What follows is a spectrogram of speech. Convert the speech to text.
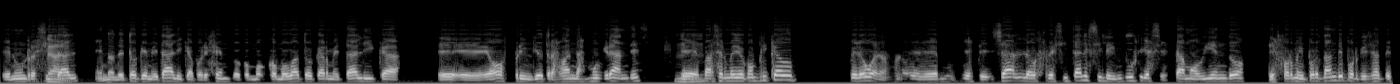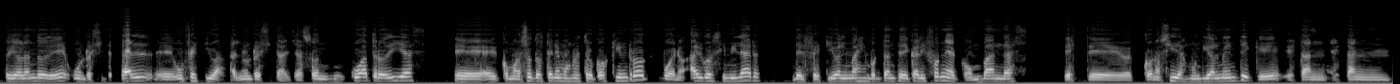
en un recital en donde toque Metallica, por ejemplo, como, como va a tocar Metallica, eh, eh, Offspring y otras bandas muy grandes, va a ser medio complicado, pero bueno, eh, este, ya los recitales y la industria se está moviendo de forma importante porque ya te estoy hablando de un recital, eh, un festival, un recital, ya son cuatro días, eh, como nosotros tenemos nuestro Cosquín Rock, bueno, algo similar del festival más importante de California con bandas este, conocidas mundialmente que están, están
